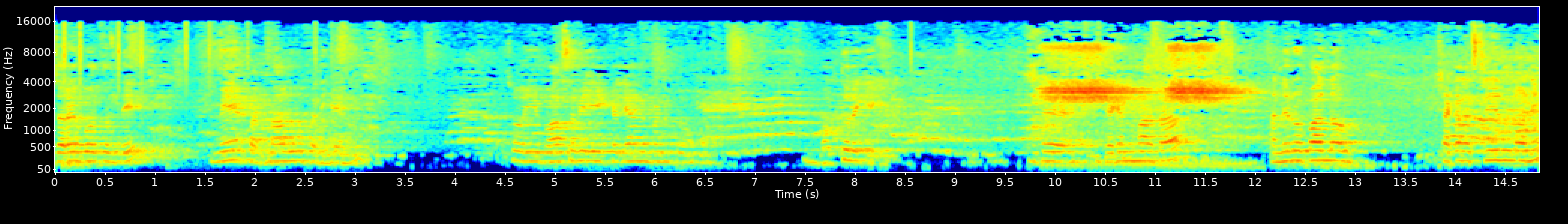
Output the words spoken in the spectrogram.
జరగబోతుంది మే పద్నాలుగు పదిహేను. సో ఈ వాసవి కళ్యాణ మండపం భక్తులకి అంటే జగన్మాత అన్ని రూపాల్లో సకల స్త్రీల్లోని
